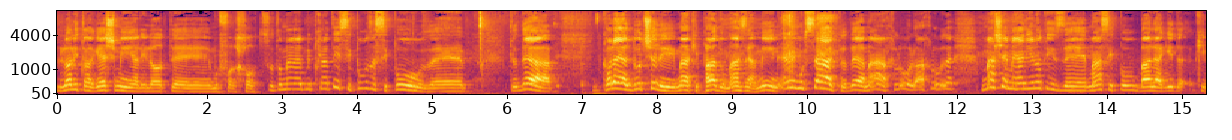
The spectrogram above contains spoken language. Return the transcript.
לא להתרגש מעלילות אה, מופרכות. זאת אומרת, מבחינתי סיפור זה סיפור, זה, אתה יודע, כל הילדות שלי, מה, קיפדו, מה זה אמין, אין לי מושג, אתה יודע, מה אכלו, לא אכלו, זה, מה שמעניין אותי זה מה הסיפור בא להגיד, כי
